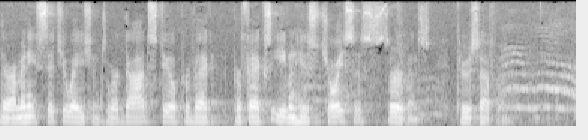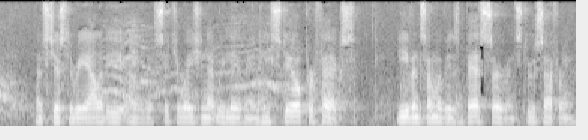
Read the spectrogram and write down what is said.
there are many situations where God still perfects even his choicest servants through suffering. That's just the reality of the situation that we live in. He still perfects even some of his best servants through suffering.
